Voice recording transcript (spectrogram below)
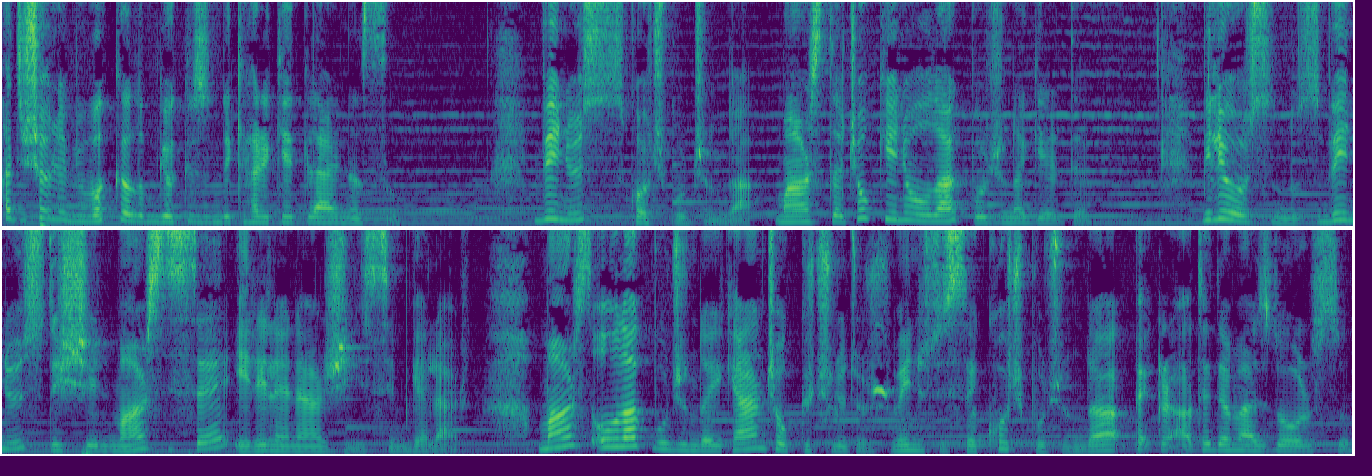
Hadi şöyle bir bakalım gökyüzündeki hareketler nasıl? Venüs Koç burcunda, Mars da çok yeni Oğlak burcuna girdi. Biliyorsunuz Venüs dişil, Mars ise eril enerjiyi simgeler. Mars Oğlak burcundayken çok güçlüdür. Venüs ise Koç burcunda pek rahat edemez doğrusu.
